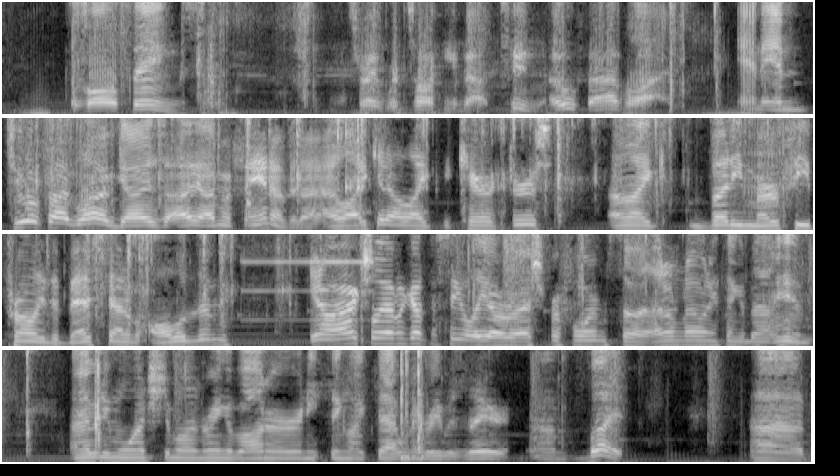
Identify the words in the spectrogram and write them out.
of all things. That's right, we're talking about 205 Live. And and 205 Live, guys, I, I'm a fan of it. I, I like it. I like the characters. I like Buddy Murphy, probably the best out of all of them. You know, I actually haven't got to see Lio Rush perform, so I don't know anything about him. I haven't even watched him on Ring of Honor or anything like that whenever he was there. Um, but uh,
